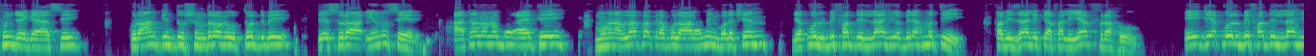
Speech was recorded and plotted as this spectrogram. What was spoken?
কোন জায়গায় আছে? কোরআন কিন্তু সুন্দরভাবে উত্তর দিবে যে, সুরা ইউনুসের আঠান্ন নম্বর আয়াতে মহান আল্লাহ পাক রাব্বুল আলামিন বলেছেন যে বিফাদিল্লাহি বিরহমতি ফাবিজালিকা ফালিয়াফরাহু। এই যে, কুল বিফাদিল্লাহি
